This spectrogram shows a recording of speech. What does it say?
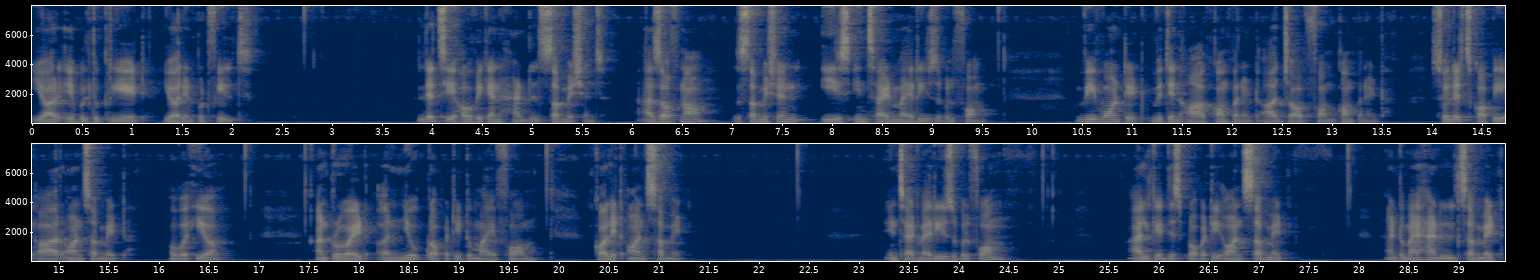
you are able to create your input fields. Let's see how we can handle submissions. As of now, the submission is inside my reusable form. We want it within our component, our job form component. So let's copy our on submit over here and provide a new property to my form, call it on submit. Inside my reusable form, I'll get this property on submit and to my handle submit,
